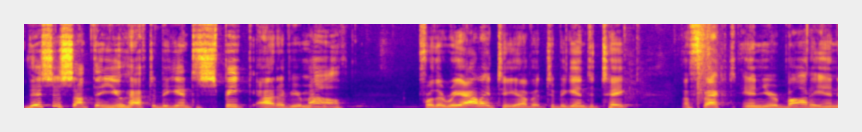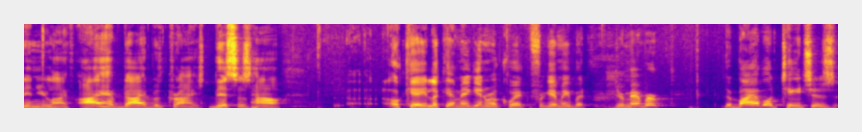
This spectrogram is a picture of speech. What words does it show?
this is something you have to begin to speak out of your mouth for the reality of it to begin to take effect in your body and in your life. I have died with Christ. This is how, uh, okay, look at me again real quick. Forgive me, but do you remember the Bible teaches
